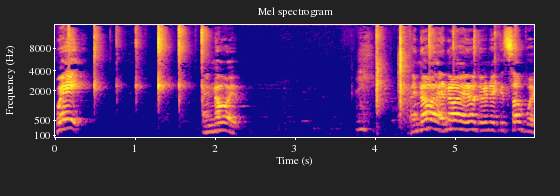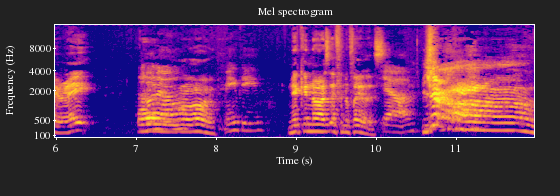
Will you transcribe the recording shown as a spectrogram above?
Wait! I know it. I know it, I know it, I know they're Nick and Subway, right? Oh, Don't. Oh, Maybe. Nick and Nora's Infinite Playlist. Yeah. Yeah!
